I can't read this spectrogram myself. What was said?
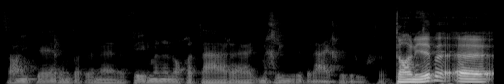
Sanitär und an den Firmen nachher äh, im kleineren Bereich wieder auf. Da eben äh,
